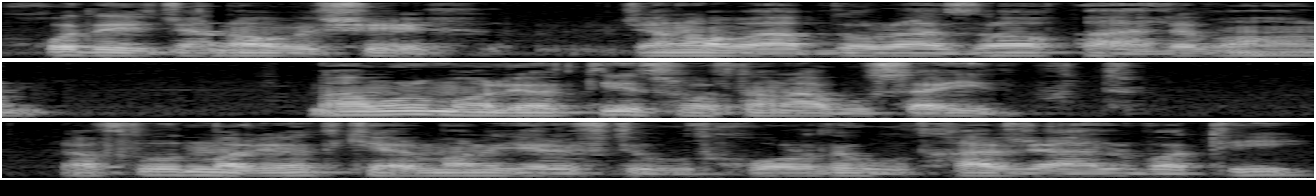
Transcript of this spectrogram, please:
خود جناب شیخ جناب عبدالرزاق پهلوان مامور مالیاتی سلطان ابو سعید بود. رفته بود مالیات کرمان گرفته بود خورده بود خرج الواتی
